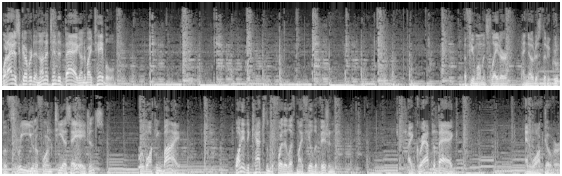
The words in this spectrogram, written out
When I discovered an unattended bag under my table. Few moments later, I noticed that a group of three uniformed TSA agents were walking by. Wanting to catch them before they left my field of vision, I grabbed the bag and walked over.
